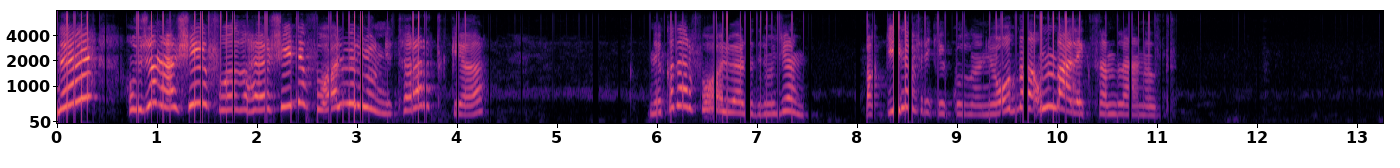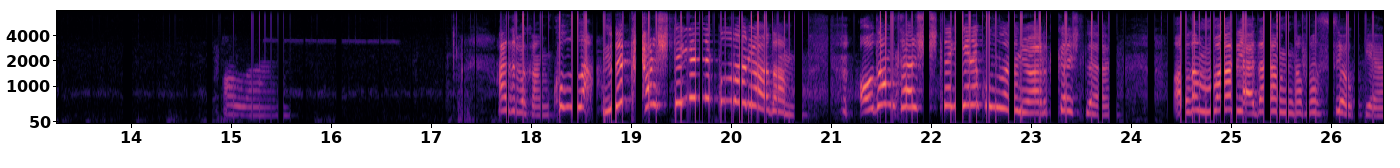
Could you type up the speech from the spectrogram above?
Ne? Hocam her şeyi faul, her şeyde faul veriyorsun yeter artık ya. Ne kadar faul verdin hocam? Bak yine friki kullanıyor. O da onu da Alexander Arnold. Allah'ım. Hadi bakalım. Kullan. Ne Ter Stegen'i kullanıyor adam. Adam Ter Stegen'i kullanıyor arkadaşlar. Adam var ya adamın kafası yok ya.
